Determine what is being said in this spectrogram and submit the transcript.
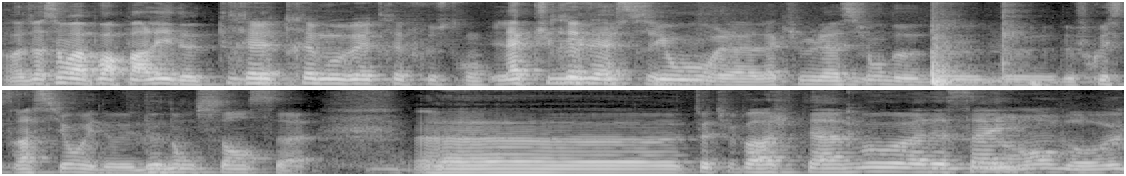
De toute façon, on va pouvoir parler de tout. très, très mauvais, très frustrant. L'accumulation, voilà, l'accumulation de, de, de- frustration et de, de non-sens. Euh, toi, tu peux pas rajouter un mot, Adasai Non, bah ouais,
